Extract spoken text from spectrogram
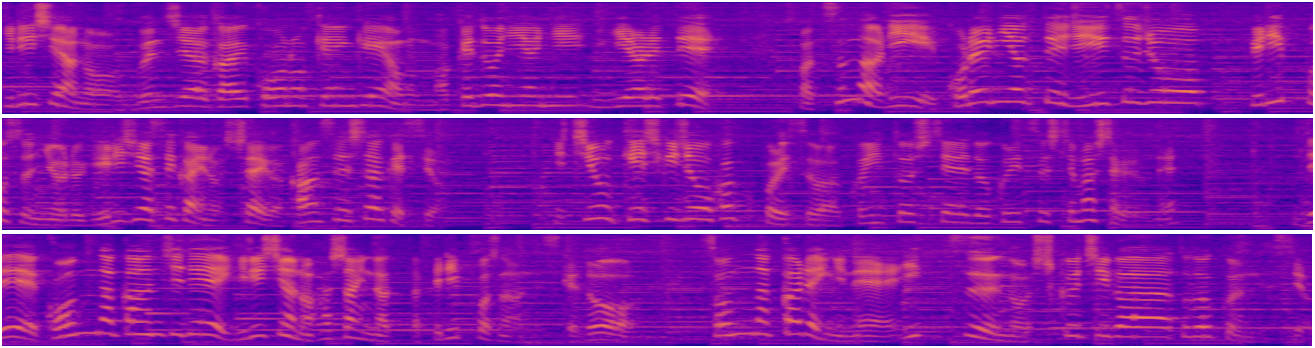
ギリシアの軍事や外交の権限はマケドニアに握られて、まあ、つまりこれによって事実上フィリッポスによるギリシア世界の支配が完成したわけですよ。一応形式上各ポリスは国として独立してましたけどね。でこんな感じでギリシアの覇者になったフィリッポスなんですけどそんな彼にね一通の祝辞が届くんですよ。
